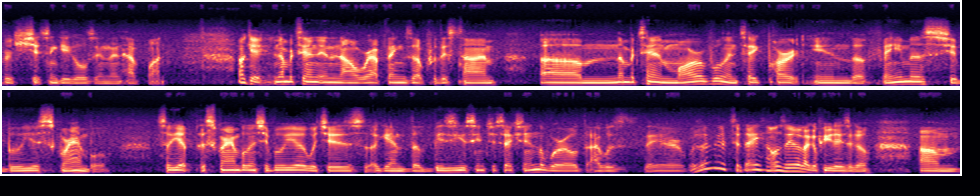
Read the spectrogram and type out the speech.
for shits and giggles and then have fun. Okay, number 10, and then I'll wrap things up for this time. Um, number 10, marvel and take part in the famous Shibuya Scramble. So yep, the scramble in Shibuya, which is again the busiest intersection in the world. I was there. Was I there today? I was there like a few days ago. Um,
